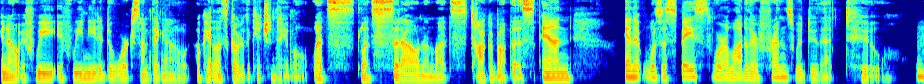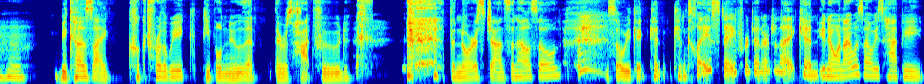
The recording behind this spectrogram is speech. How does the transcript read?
you know if we if we needed to work something out okay let's go to the kitchen table let's let's sit down and let's talk about this and and it was a space where a lot of their friends would do that too hmm because i cooked for the week. People knew that there was hot food at the norris johnson household. So we could can, can clay stay for dinner tonight? Can you know and i was always happy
